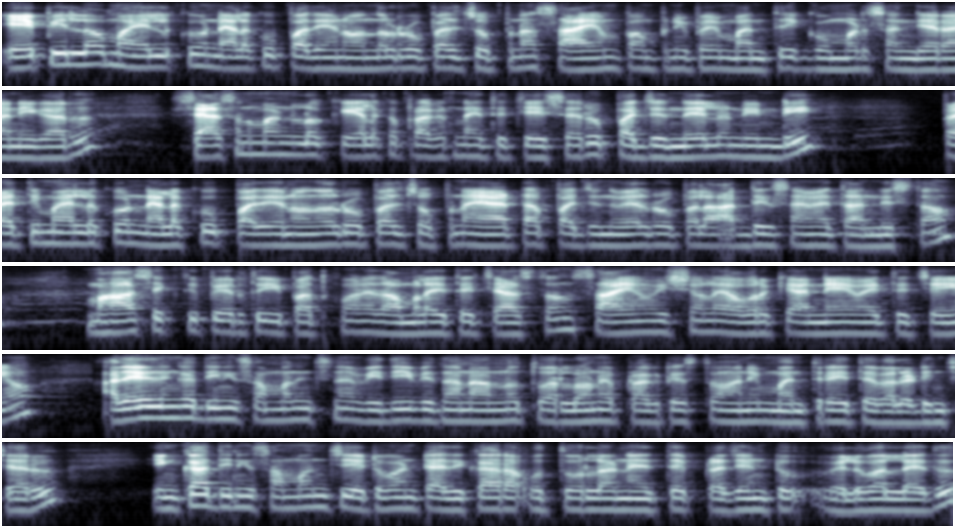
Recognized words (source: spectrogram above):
ఏపీలో మహిళలకు నెలకు పదిహేను వందల రూపాయల చొప్పున సాయం పంపిణీపై మంత్రి గుమ్మడి సంధ్యారాణి గారు శాసనమండలిలో కీలక ప్రకటన అయితే చేశారు. పద్దెనిమిది ఏళ్ళు నుండి ప్రతి మహిళకు నెలకు పదిహేను వందల రూపాయల చొప్పున ఏటా పద్దెనిమిది వేల రూపాయల ఆర్థిక సాయం అయితే అందిస్తాం. మహాశక్తి పేరుతో ఈ పథకం అనేది అమలు అయితే చేస్తాం. సాయం విషయంలో ఎవరికి అన్యాయం అయితే చేయం. అదేవిధంగా దీనికి సంబంధించిన విధి విధానాలను త్వరలోనే ప్రకటిస్తామని మంత్రి అయితే వెల్లడించారు. ఇంకా దీనికి సంబంధించి ఎటువంటి అధికార ఉత్తర్వులు అయితే ప్రజెంట్ వెలువడలేదు.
